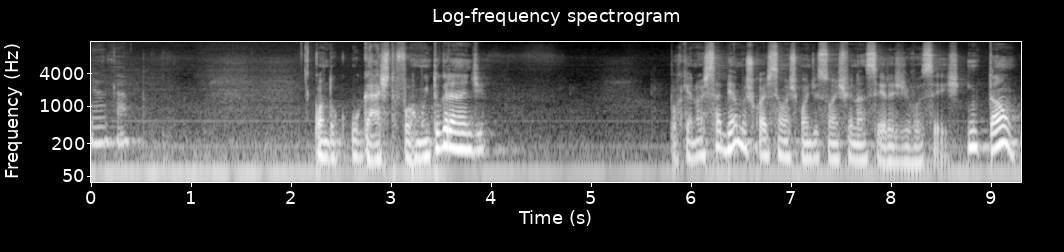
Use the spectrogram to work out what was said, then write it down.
Exato. quando o gasto for muito grande. Porque nós sabemos quais são as condições financeiras de vocês. Então,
